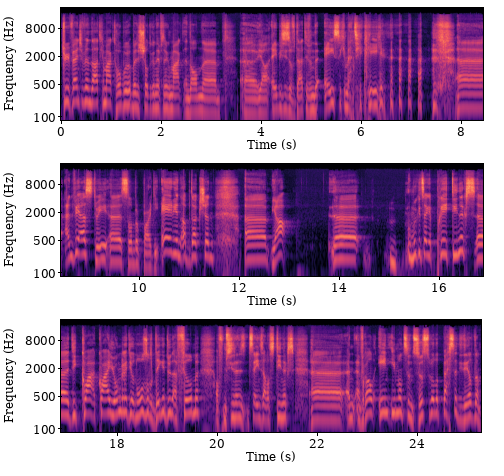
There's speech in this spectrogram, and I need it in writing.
Tree Venge heeft hem inderdaad gemaakt. Hobo met de Shotgun heeft hem gemaakt. En dan, eh, ja, ABC's of Death heeft hem de A-segment gekregen. Eh, NVS 2, eh, Slumber Party Alien Abduction. Eh, ja, hoe moet ik het zeggen, pre-tieners, eh, die qua, qua jongeren die onnozele dingen doen en filmen, of misschien zijn, zijn zelfs tieners, eh, en, en vooral één iemand zijn zus willen pesten, die de hele tijd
